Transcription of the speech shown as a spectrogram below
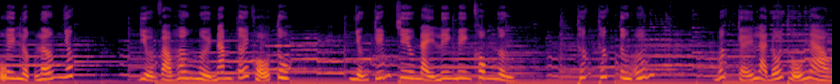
uy lực lớn nhất. Dựa vào hơn 10 năm tới khổ tu, Những kiếm chiêu này liên miên không ngừng. Thức thức tương ứng, Bất kể là đối thủ nào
